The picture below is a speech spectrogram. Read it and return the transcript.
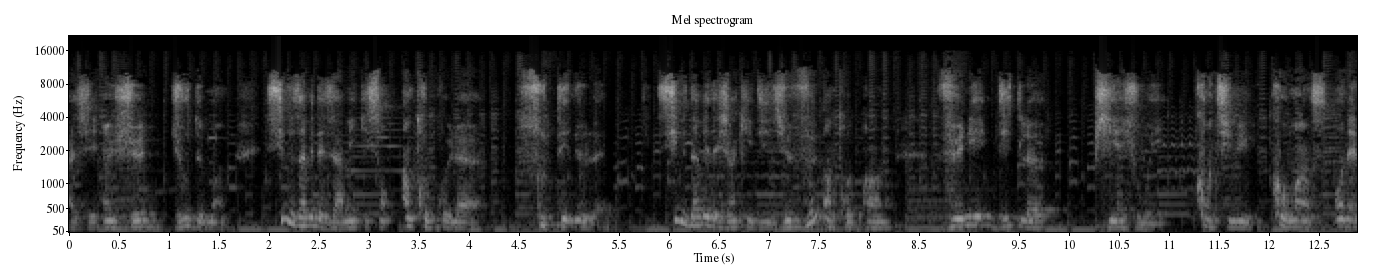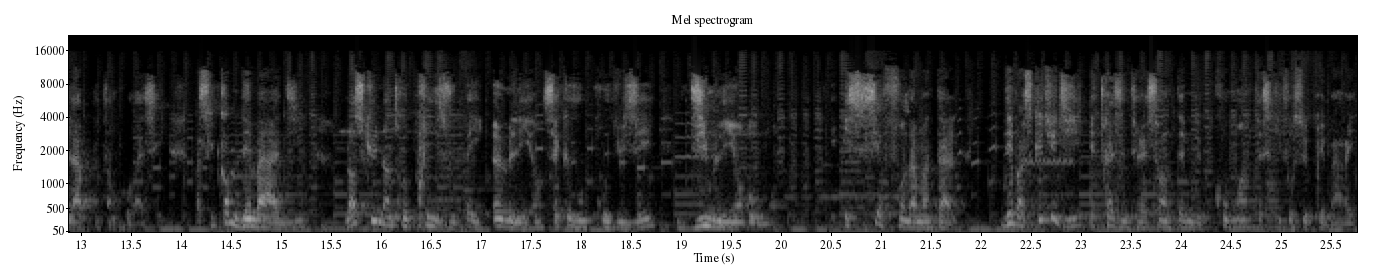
âgée, un jeune, je vous demande, si vous avez des amis qui sont entrepreneurs, soutenez-les. Si vous avez des gens qui disent, je veux entreprendre, venez, dites-leur, bien joué, continue, commence, on est là pour t'encourager. Parce que comme Demba a dit, lorsqu'une entreprise vous paye un million, c'est que vous produisez 10 millions au moins. Et ceci est fondamental. Débat, ce que tu dis est très intéressant en termes de comment est-ce qu'il faut se préparer.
